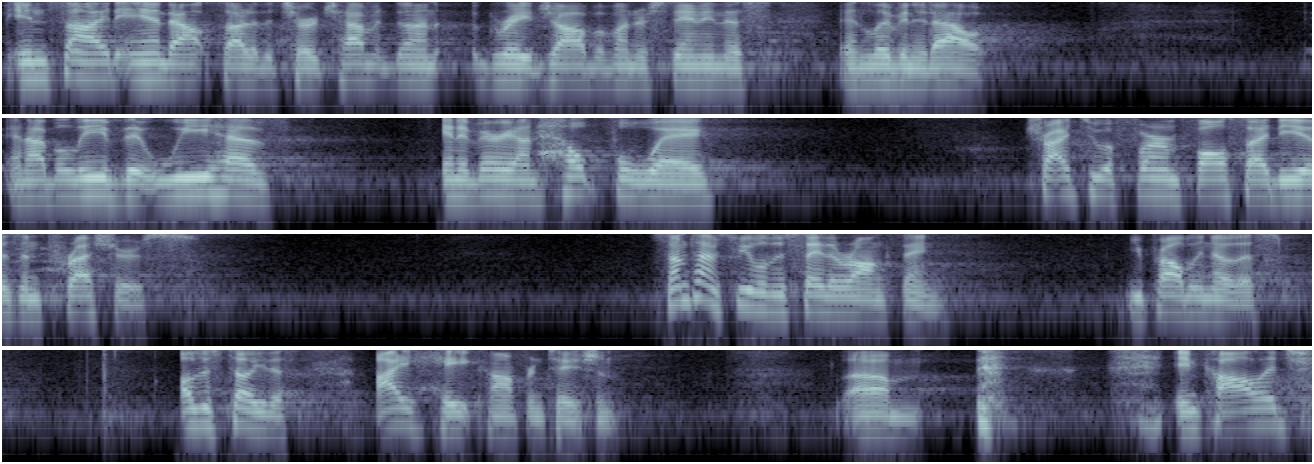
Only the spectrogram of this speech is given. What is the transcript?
inside and outside of the church, haven't done a great job of understanding this and living it out. And I believe that we have, in a very unhelpful way, tried to affirm false ideas and pressures. Sometimes people just say the wrong thing. You probably know this. I'll just tell you this I hate confrontation. Um, in college,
